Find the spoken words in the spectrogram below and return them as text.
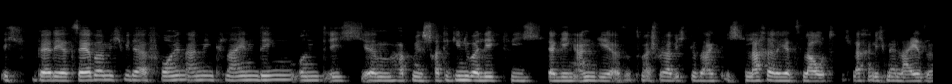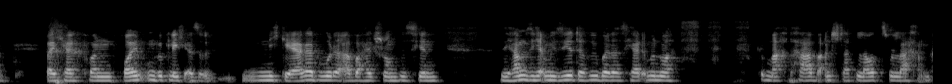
Ich werde jetzt selber mich wieder erfreuen an den kleinen Dingen und ich ähm, habe mir Strategien überlegt, wie ich dagegen angehe. Also zum Beispiel habe ich gesagt, ich lache jetzt laut, ich lache nicht mehr leise, weil ich halt von Freunden wirklich, also nicht geärgert wurde, aber halt schon ein bisschen sie haben sich amüsiert darüber, dass ich halt immer nur gemacht habe, anstatt laut zu lachen.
